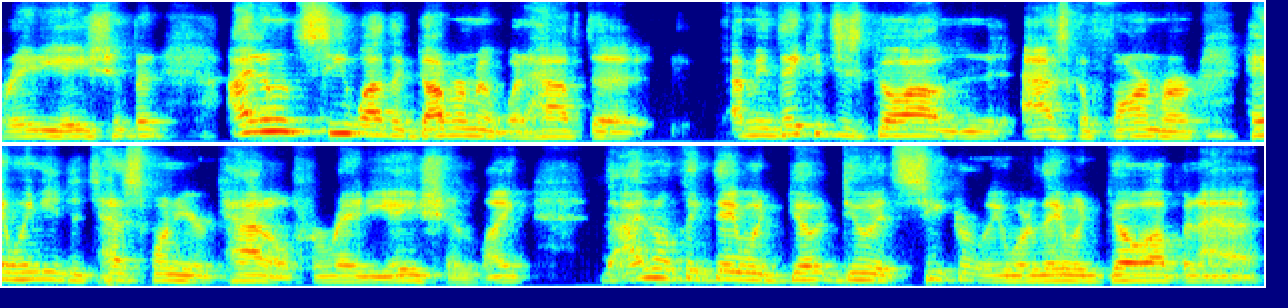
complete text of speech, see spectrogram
radiation, but I don't see why the government would have to I mean, they could just go out and ask a farmer, "Hey, we need to test one of your cattle for radiation." Like, I don't think they would go do it secretly, where they would go up in a,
